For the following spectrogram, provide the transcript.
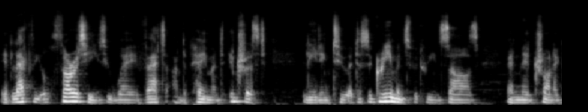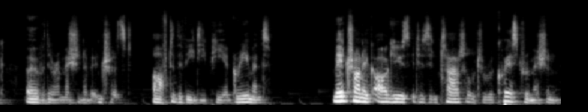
it lacked the authority to waive VAT underpayment interest, leading to a disagreement between SARS and Medtronic over the remission of interest after the VDP agreement. Medtronic argues it is entitled to request remission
